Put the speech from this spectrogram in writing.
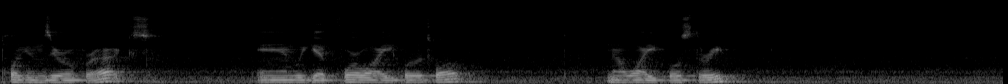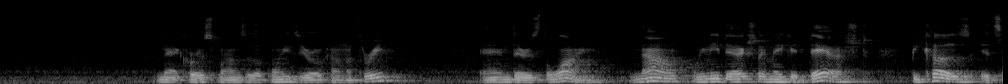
Plug in 0 for x. And we get 4y equal to 12. Now y equals 3. And that corresponds to the point 0 comma 3 and there's the line. Now we need to actually make it dashed because it's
